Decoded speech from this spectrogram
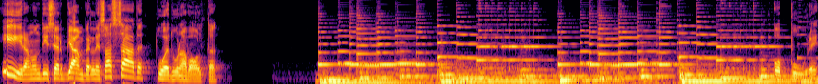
ira non ti serbiam per le sassate, tu ed una volta. Oppure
